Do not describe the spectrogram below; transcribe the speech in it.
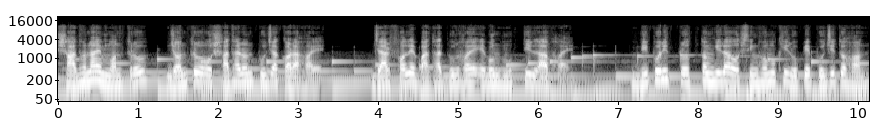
সাধনায় মন্ত্র, যন্ত্র ও সাধারণ পূজা করা হয়, যার ফলে বাধা দূর হয় এবং মুক্তি লাভ হয়। বিপরীত প্রত্যঙ্গিরা ও সিংহমুখী রূপে পূজিত হন,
